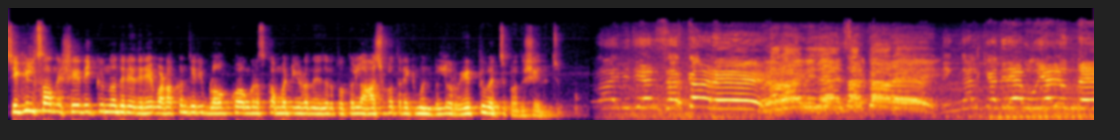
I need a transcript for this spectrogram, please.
ചികിത്സ നിഷേധിക്കുന്നതിനെതിരെ വടക്കഞ്ചേരി ബ്ലോക്ക് കോൺഗ്രസ് കമ്മിറ്റിയുടെ നേതൃത്വത്തിൽ ആശുപത്രിക്ക് മുൻപിൽ റീത്ത് വെച്ച് പ്രതിഷേധിച്ചു. പിണറായി വിജയൻ സർക്കാരേ വിജയൻ സർക്കാരേ നിങ്ങൾക്കെതിരെ ഉയരുന്നേ.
